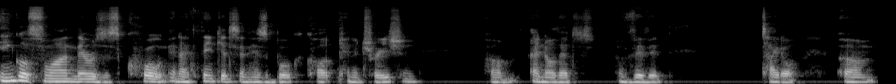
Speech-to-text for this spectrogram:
Ingo Swann, there was this quote, and I think it's in his book called Penetration. Um, I know that's a vivid title. Um,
